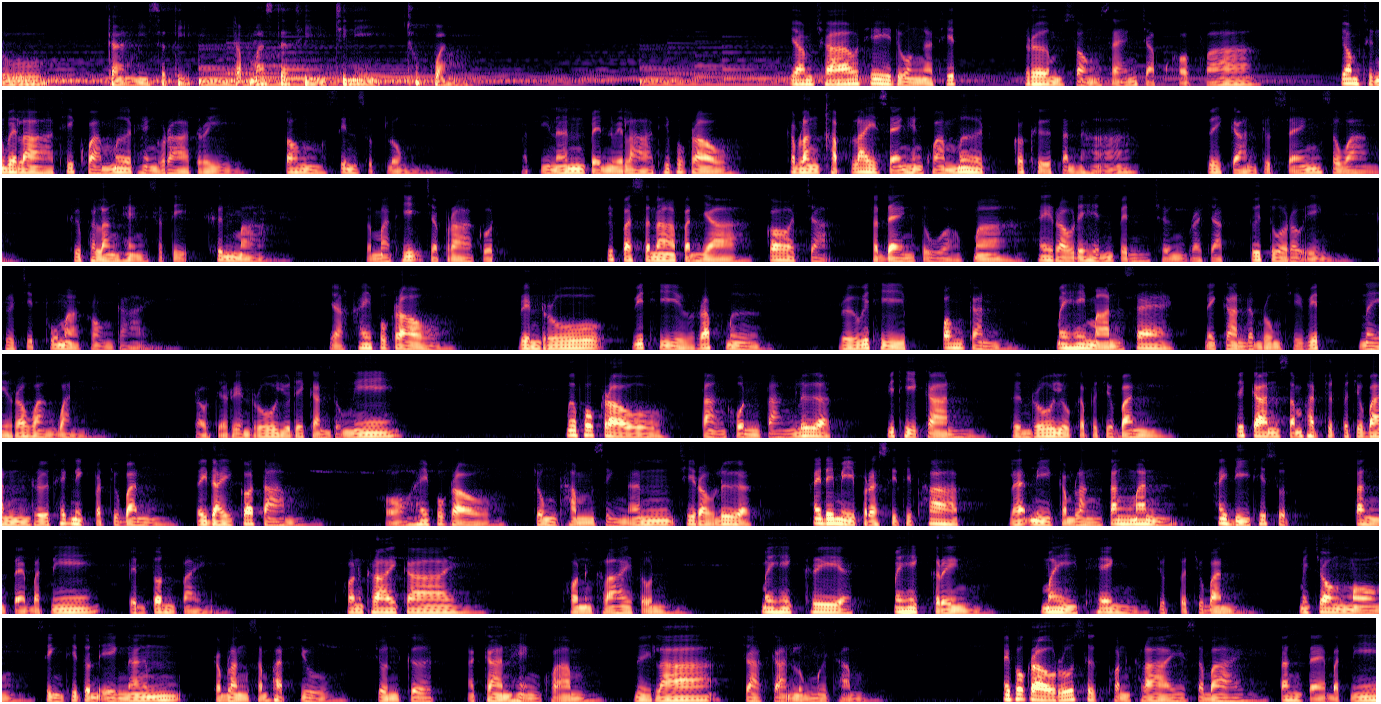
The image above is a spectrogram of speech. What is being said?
รู้ การมีสติกับมาสเตอร์ทีที่นี่ทุกวัน ยามเช้าที่ดวงอาทิตย์ เริ่มส่องแสงจับขอบฟ้า ย่อมถึงเวลาที่ความมืดแห่งราตรีต้องสิ้นสุดลง บัดนี้นั้นเป็นเวลาที่พวกเรากำลังขับไล่แสงแห่งความมืดก็คือตัณหา ด้วยการจุดแสงสว่าง คือพลังแห่งสติ ขึ้นมา สมาธิจะปรากฏ วิปัสสนาปัญญาก็จะแสดงตัวมาให้เราได้เห็นเป็นเชิงประจักษ์ด้วยตัวเราเอง คือจิตผู้มาครองกาย อยากให้พวกเราเรียนรู้วิธีรับมือ หรือวิธีป้องกันไม่ให้มารแทรกในการดำรงชีวิตในระหว่างวัน เราจะเรียนรู้อยู่ด้วยกันตรงนี้ เมื่อพวกเราต่างคนต่างเลือก วิธีการตื่นรู้อยู่กับปัจจุบัน ด้วยการสัมผัสจุดปัจจุบันหรือเทคนิคปัจจุบันใด ๆ ก็ตาม ขอให้พวกเราจงทำสิ่งนั้นที่เราเลือก ให้ได้มีประสิทธิภาพ และมีกำลังตั้งมั่นให้ดีที่สุดตั้งแต่บัดนี้เป็นต้นไปผ่อนคลายกายผ่อนคลายตน ไม่ให้เครียด ไม่ให้เกรงไม่เพ่งจุดปัจจุบัน ไม่จ้องมองสิ่งที่ตนเองนั้นกำลังสัมผัสอยู่ จนเกิดอาการแห่งความเหนื่อยล้าจากการลงมือทำให้พวกเรารู้สึกผ่อนคลายสบายตั้งแต่บัดนี้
